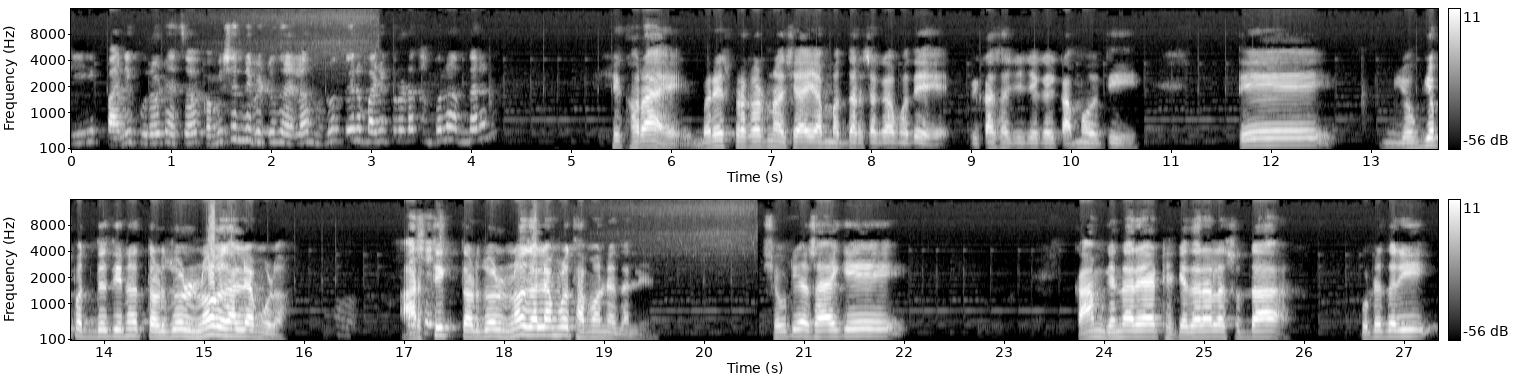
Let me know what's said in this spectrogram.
की पाणी पुरवठ्याचं कमिशनने भेटून राहिलं म्हणून त्यानं पाणी पुरवठा थांबवला आमदारानं हे खरं आहे बरेच प्रकरणं असे आहे या मतदारसंघामध्ये विकासाची जे काही कामं होती ते योग्य पद्धतीनं तडजोड न झाल्यामुळं. आर्थिक तडजोड न झाल्यामुळं थांबवण्यात आली. शेवटी असं आहे की काम घेणाऱ्या ठेकेदाराला सुद्धा कुठेतरी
